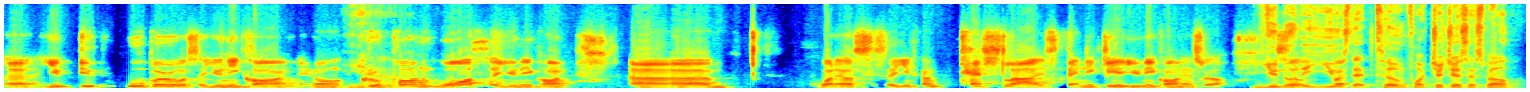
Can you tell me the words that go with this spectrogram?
Uh, you, you, Uber was a unicorn, you know. Yeah. Groupon was a unicorn. Um, what else is a unicorn? Tesla is technically a unicorn as well. You know, so, they use that term for churches as well.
